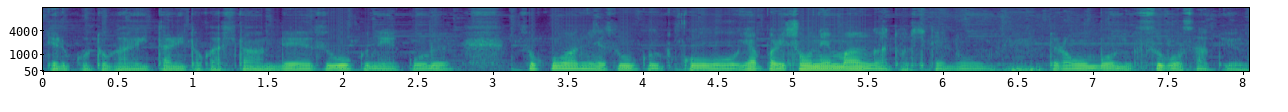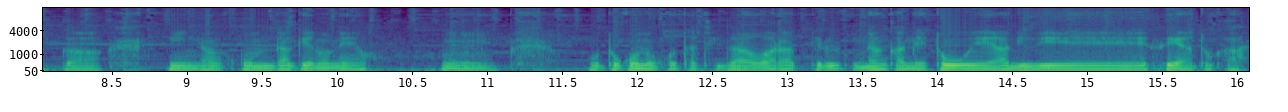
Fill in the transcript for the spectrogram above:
てることがいたりとかしたんで、すごくね、これ、そこはね、すごくこう、やっぱり少年漫画としてのドラゴンボールの凄さというか、みんなこんだけのね、うん、男の子たちが笑ってる、なんかね、東映アニメフェアとか、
